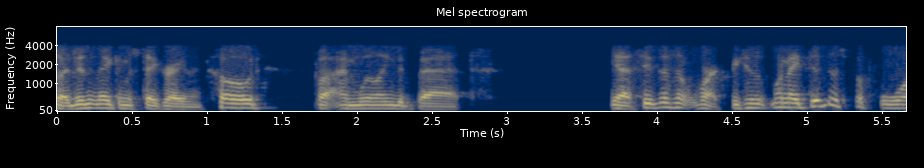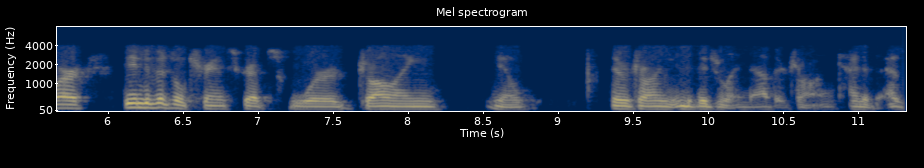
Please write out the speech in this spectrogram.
so I didn't make a mistake writing the code, but I'm willing to bet yeah, see, it doesn't work because when I did this before, the individual transcripts were drawing, you know, they were drawing individually. Now they're drawing kind of as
